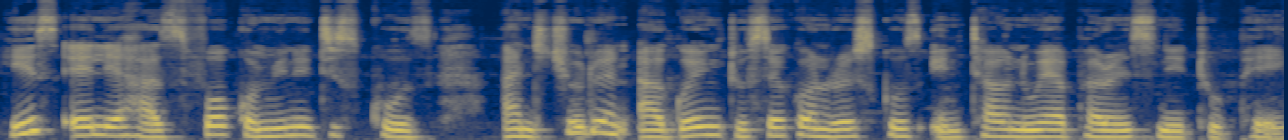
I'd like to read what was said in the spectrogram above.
his area has four community schools and children are going to secondary schools in town where parents need to pay.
